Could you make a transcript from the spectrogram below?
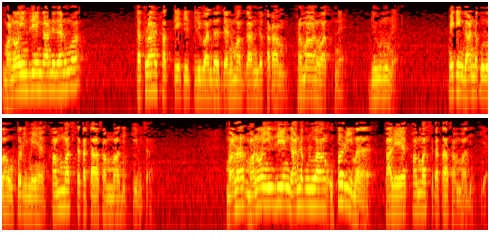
මනෝ ඉන්ද්‍රියෙන් ගන්න දැනුම චතුරාර්ය සත්‍ය පිළිබඳ දැනුමක් ගන්න තරම් ප්‍රමාණවත් නැහැ. දියුණු නැහැ. මේකෙන් ගන්න පුළුවන් උපරිමය කම්මස්ස කතා සම්මාදිට්ඨිය විතරයි. මන මනෝ ඉන්ද්‍රියෙන් ගන්න පුළුවන් උපරිම ඵලය කම්මස්ස කතා සම්මාදිට්ඨියයි.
